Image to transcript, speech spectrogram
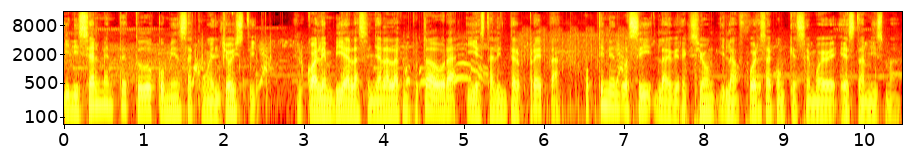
inicialmente todo comienza con el joystick, el cual envía la señal a la computadora y ésta la interpreta, obteniendo así la dirección y la fuerza con que se mueve esta misma.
